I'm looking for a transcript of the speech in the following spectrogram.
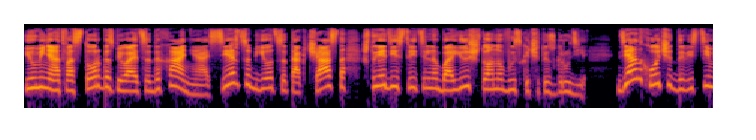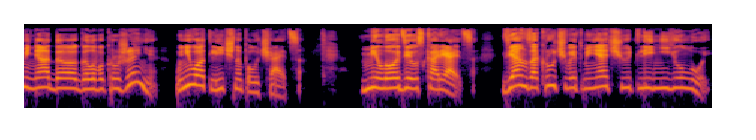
и у меня от восторга сбивается дыхание, а сердце бьется так часто, что я действительно боюсь, что оно выскочит из груди. Диан хочет довести меня до головокружения, у него отлично получается. Мелодия ускоряется. Диан закручивает меня чуть ли не юлой.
